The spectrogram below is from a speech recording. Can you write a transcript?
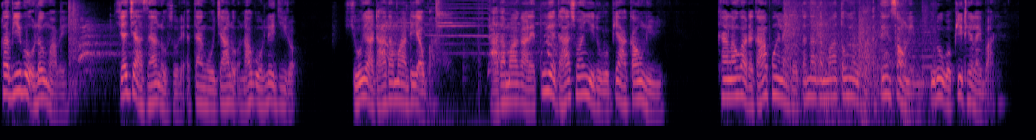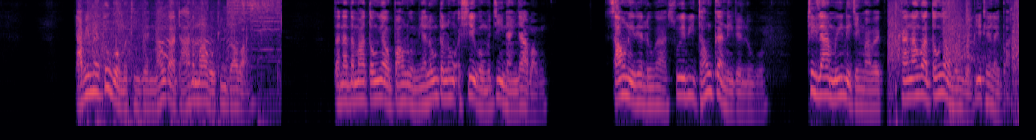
ထွက်ပြေးဖို့အလုံးမှာပဲရက်ကြစမ်းလို့ဆိုတဲ့အတန်ကိုကြားလို့အနောက်ကိုလှည့်ကြည့်တော့ရိုးရဓာသမားတစ်ယောက်ပါဓာသမားကလည်းသူ့ရဲ့ဓာဆွမ်းရည်တို့ကိုပြကောင်းနေပြီ ခံလောင်ကတကားဖွင့်လိုက်တော့တဏ္ဍသမား၃ယောက်ကအတင်းဆောင်နေပြီသူတို့ကိုပြစ်ထည့်လိုက်ပါတယ်ဒါပေမဲ့သူ့ကိုမထီပဲနောက်ကဓာသမားကိုထိသွားပါတယ်တဏ္ဍသမား၃ယောက်ပေါင်းလို့မျက်လုံးတစ်လုံးအရှိကိုမကြည့်နိုင်ကြပါဘူးစောင်းနေတဲ့လူကဆွေးပြီးထောင်းကတ်နေတဲ့လူကိုထိလားမေးနေချိန်မှာပဲခံလောင်က၃ယောက်လုံးကိုပြစ်ထည့်လိုက်ပါတယ်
